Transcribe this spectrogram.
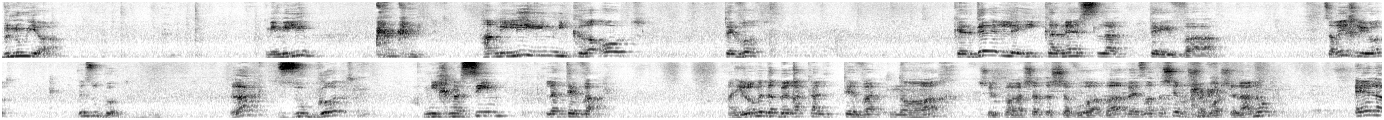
בנויה ממילים. המילים נקראות תיבות. כדי להיכנס לתיבה צריך להיות בזוגות. רק זוגות נכנסים לתיבה. אני לא מדבר רק על תיבת נוח של פרשת השבוע הבא, בעזרת השם, השבוע שלנו, אלא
